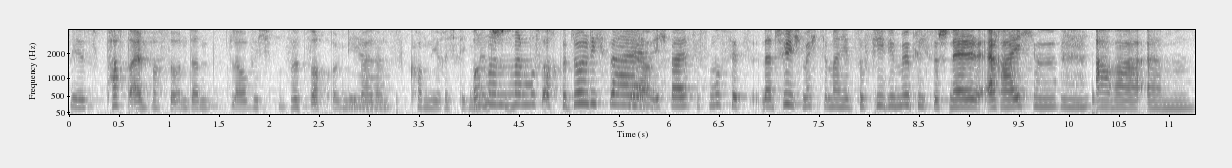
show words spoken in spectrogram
nee, es passt einfach so und dann, glaube ich, wird es auch irgendwie, Ja. weil dann kommen die richtigen Und man, Menschen. man muss auch geduldig sein. Ja. Ich weiß, es muss jetzt, natürlich möchte man jetzt so viel wie möglich so schnell erreichen, Mhm. aber ähm,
